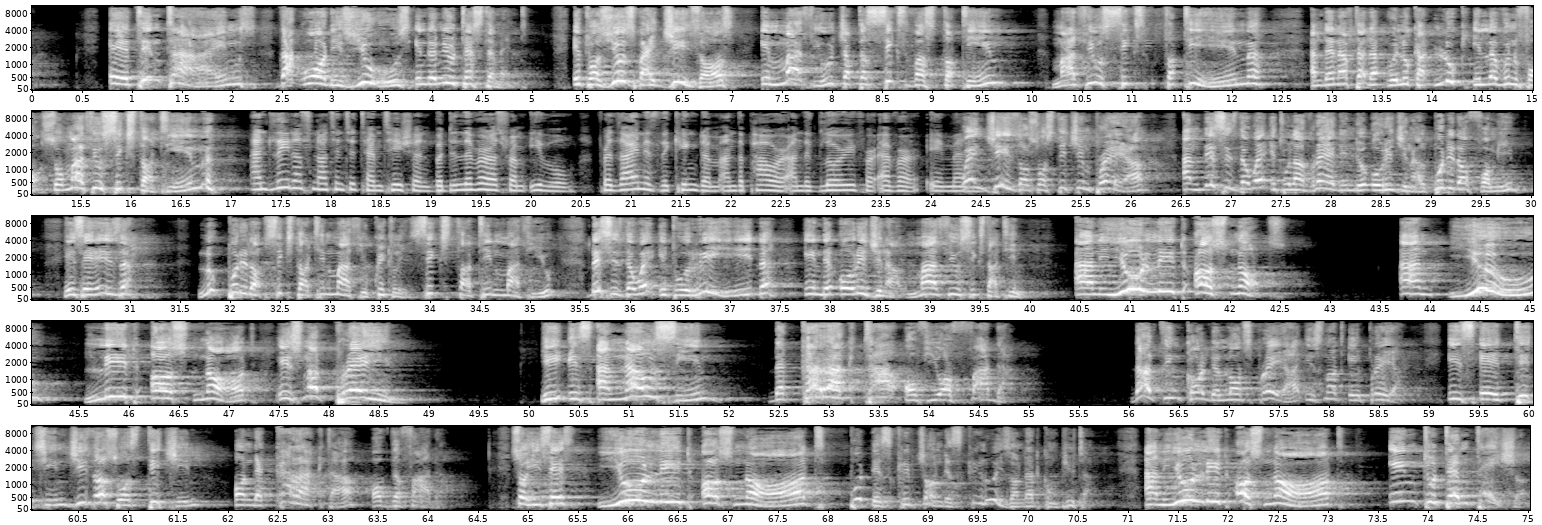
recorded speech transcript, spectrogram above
18 times that word is used in the New Testament. It was used by Jesus in Matthew chapter 6 verse 13, Matthew 6 13, and then after that we look at Luke 11 4. So Matthew 6 13. And lead us not into temptation, but deliver us from evil. For thine is the kingdom and the power and the glory forever. Amen. When Jesus was teaching prayer, and this is the way it will have read in the original. Put it up for me. He says, Look, put it up. 613 Matthew, quickly. 613 Matthew. This is the way it will read in the original. Matthew 613. And you lead us not. And you lead us not is not praying. He is announcing the character of your father. That thing called the Lord's Prayer is not a prayer is a teaching Jesus was teaching on the character of the Father. So he says, You lead us not. Put the scripture on the screen. Who is on that computer? And you lead us not into temptation,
